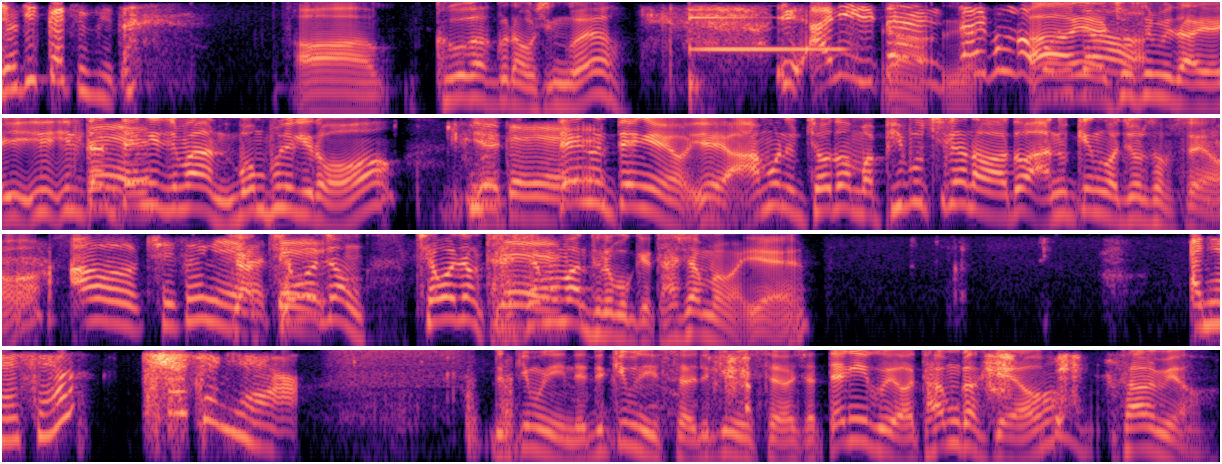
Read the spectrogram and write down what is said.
여기까지입니다. 아, 그거 갖고 나오신 거예요? 이- 아니 일단 야, 예. 짧은 거 아, 먼저. 예, 좋습니다. 예, 이- 일단 네. 땡이지만 몸풀기로. 예, 네네. 땡은 땡이에요. 예, 아무리 저도 막 피부치가 나와도 안 웃기는 거 어쩔 수 없어요. 아우 죄송해요. 자, 네. 최화정, 최화정 다시 네. 한 번만 들어볼게요. 다시 한 번만. 예. 안녕하세요. 최하정이에요. 느낌은 있네. 느낌은 있어요. 느낌은 있어요. 자, 땡이고요. 다음 갈게요. 다음이요.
